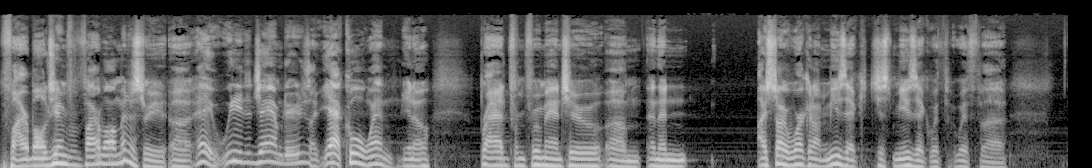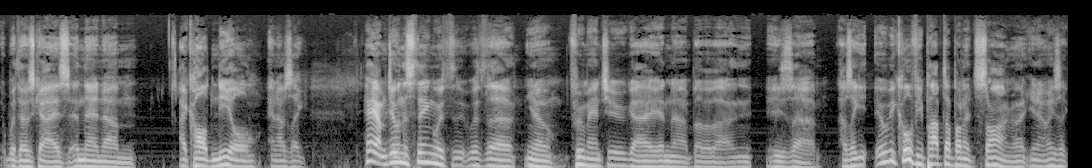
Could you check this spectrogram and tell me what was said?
Fireball Jim from Fireball Ministry. Uh, hey, we need to jam, dude. He's like, yeah, cool. When, you know, Brad from Fu Manchu, um, and then I started working on music, just music with with uh, with those guys, and then um, I called Neil and I was like, "Hey, I'm doing this thing with with uh, you know Fu Manchu guy and uh, blah blah blah." And he's uh, I was like, "It would be cool if you popped up on a song." Like, you know, he's like,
